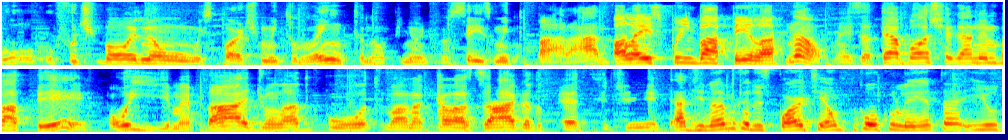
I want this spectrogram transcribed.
O, o futebol ele não é um esporte muito lento, na opinião de vocês, muito parado. Fala isso pro Mbappé lá. Não, mas até a bola chegar no Mbappé, oi, mas vai de um lado pro outro, lá naquela zaga do PSG. A dinâmica do esporte é um pouco lenta e o,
